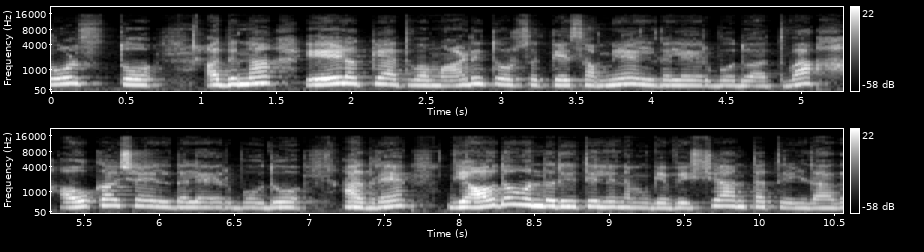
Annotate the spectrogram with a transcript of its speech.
ತೋರಿಸ್ತೋ ಅದನ್ನು ಹೇಳೋಕ್ಕೆ ಅಥವಾ ಮಾಡಿ ತೋರಿಸೋಕ್ಕೆ ಸಮಯ ಇಲ್ದಲೇ ಇರ್ಬೋದು, ಅಥವಾ ಅವಕಾಶ ಇಲ್ದಲೇ ಇರ್ಬೋದು. ಆದರೆ ಯಾವುದೋ ಒಂದು ರೀತಿಯಲ್ಲಿ ನಮಗೆ ವಿಷಯ ಅಂತ ತಿಳಿದಾಗ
